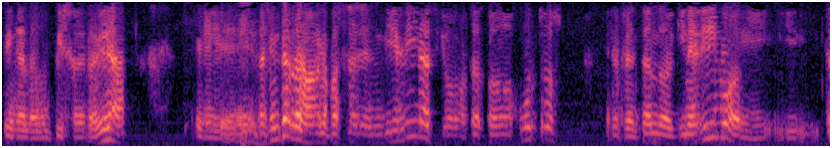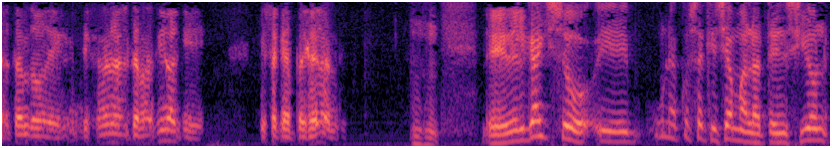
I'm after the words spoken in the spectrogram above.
tengan algún piso de realidad. Eh, las internas van a pasar en 10 días y vamos a estar todos juntos enfrentando el kirchnerismo y, tratando de, generar una alternativa que, que saque el país adelante. Eh, del Gaiso, eh, una cosa que llama la atención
